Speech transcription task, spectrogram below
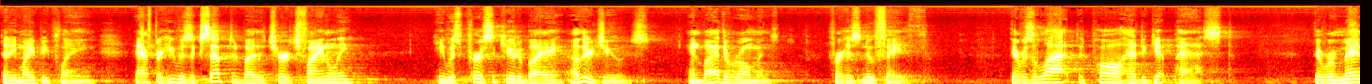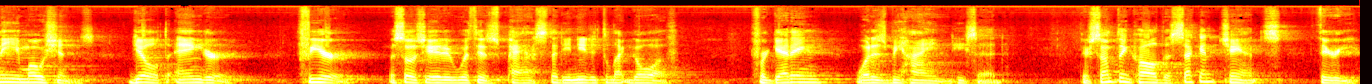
that he might be playing. After he was accepted by the church finally, he was persecuted by other Jews and by the Romans for his new faith. There was a lot that Paul had to get past. There were many emotions guilt, anger, fear associated with his past that he needed to let go of. Forgetting what is behind, he said. There's something called the second chance theory.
